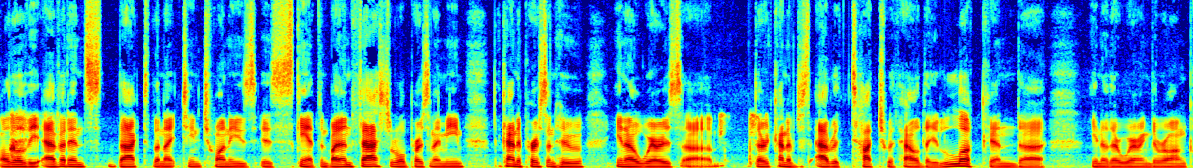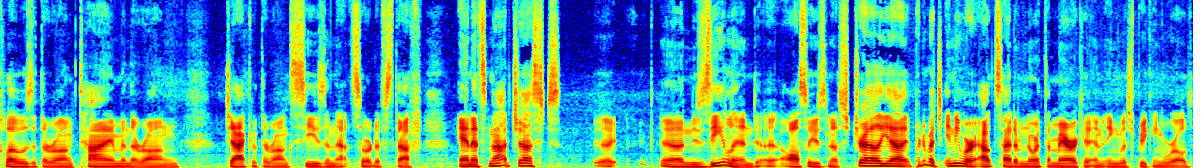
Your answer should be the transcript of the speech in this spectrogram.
although the evidence back to the 1920s is scant, and by unfashionable person I mean the kind of person who you know wears um, they're kind of just out of touch with how they look, and uh, you know they're wearing the wrong clothes at the wrong time and the wrong jacket at the wrong season, that sort of stuff. And it's not just uh, uh, New Zealand, uh, also used in Australia, pretty much anywhere outside of North America in the English speaking world.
